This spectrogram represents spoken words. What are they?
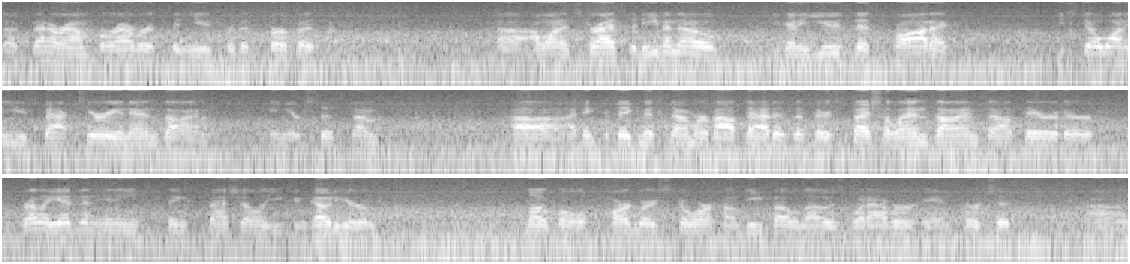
So it's been around forever. It's been used for this purpose. Uh, I want to stress that even though you're going to use this product, you still want to use bacteria and enzyme in your system. Uh, I think the big misnomer about that is that there's special enzymes out there. There really isn't anything special. You can go to your local hardware store, Home Depot, Lowe's, whatever, and purchase um,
